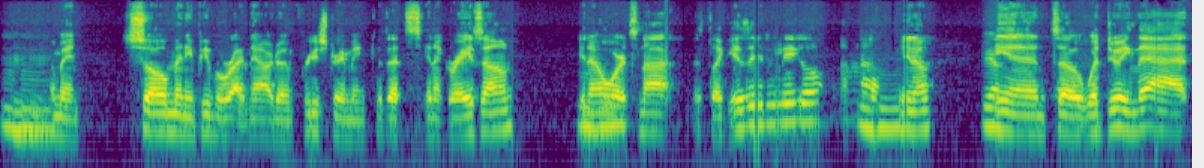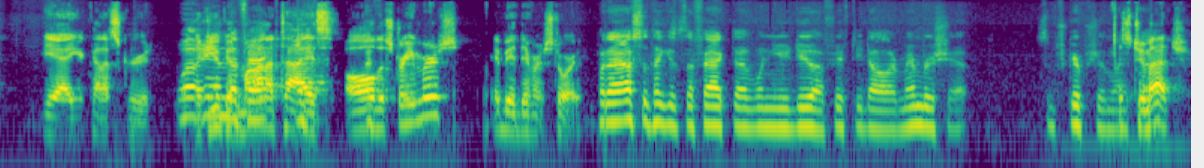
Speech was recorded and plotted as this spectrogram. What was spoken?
hmm I mean, so many people right now are doing free streaming because that's in a gray zone, you know, where it's not. It's like, is it illegal? I don't know, Mhm. you know. Yeah. And so with doing that, yeah, you're kind of screwed. Well, if you could the fact- monetize all the streamers, it'd be a different story. But I also think it's the fact of when you do a fifty dollar membership subscription, like It's too that, much,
